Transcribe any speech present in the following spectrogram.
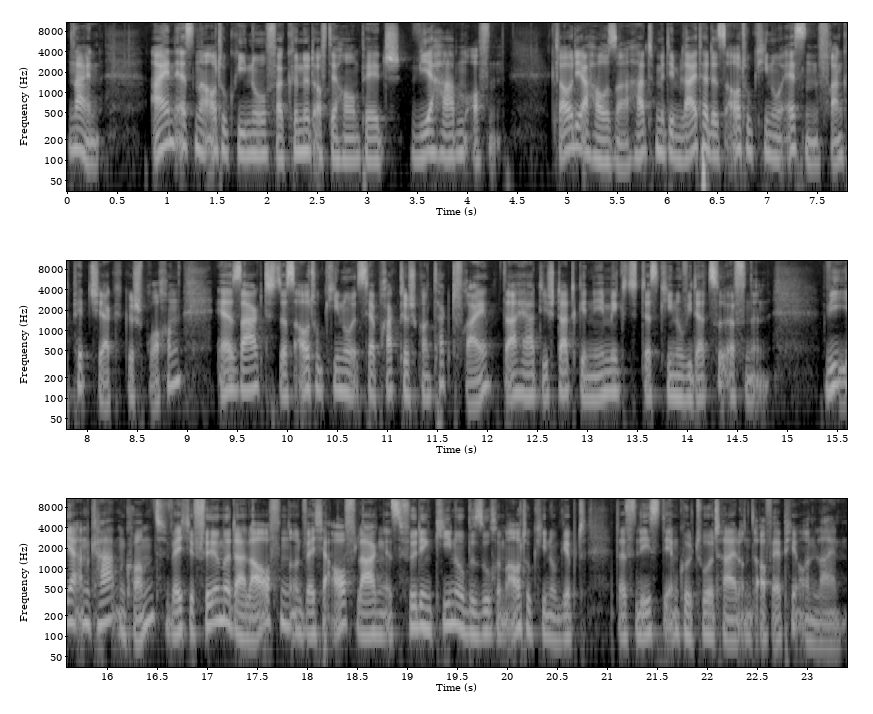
Nein. Ein Essener Autokino verkündet auf der Homepage, wir haben offen. Claudia Hauser hat mit dem Leiter des Autokino Essen, Frank Pitschak, gesprochen. Er sagt, das Autokino ist ja praktisch kontaktfrei, daher hat die Stadt genehmigt, das Kino wieder zu öffnen. Wie ihr an Karten kommt, welche Filme da laufen und welche Auflagen es für den Kinobesuch im Autokino gibt, das lest ihr im Kulturteil und auf RP Online.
